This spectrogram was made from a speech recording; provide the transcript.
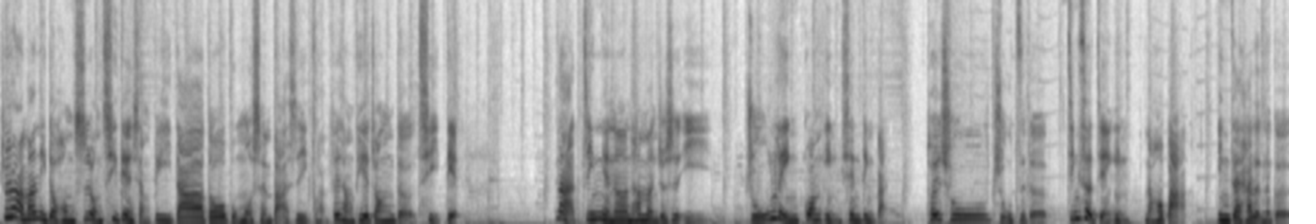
Giorgio Armani 的红丝绒气垫，想必大家都不陌生吧？是一款非常贴妆的气垫。那今年呢，他们就是以竹林光影限定版推出竹子的金色剪影，然后把印在它的那个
